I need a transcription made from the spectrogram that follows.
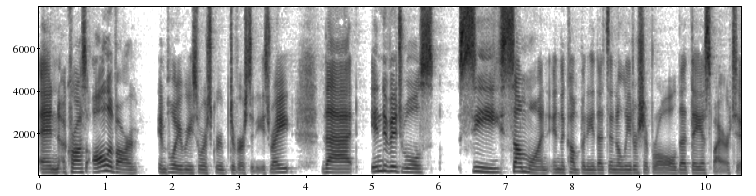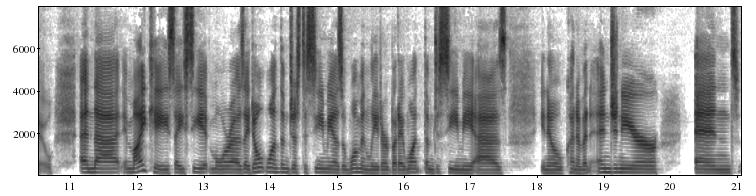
and across all of our employee resource group diversities, right? That individuals see someone in the company that's in a leadership role that they aspire to. And that in my case, I see it more as I don't want them just to see me as a woman leader, but I want them to see me as, you know, kind of an engineer and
